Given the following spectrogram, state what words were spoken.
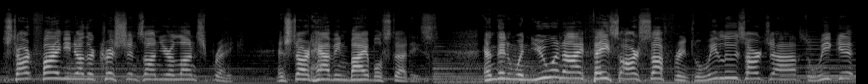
start finding other Christians on your lunch break and start having Bible studies. And then when you and I face our sufferings, when we lose our jobs, when we get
